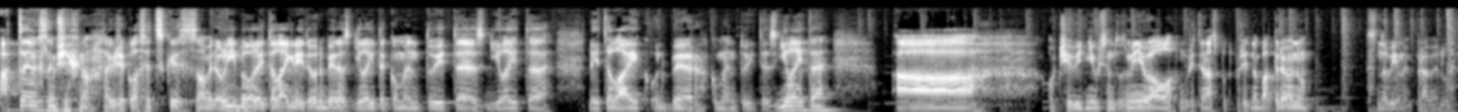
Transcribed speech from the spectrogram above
A to je myslím všechno. Takže klasicky se vám video líbilo, dejte like, dejte odběr, sdílejte, komentujte, sdílejte, dejte like, odběr, komentujte, sdílejte. A očividně už jsem to zmiňoval, můžete nás podpořit na Patreonu s novými pravidly.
